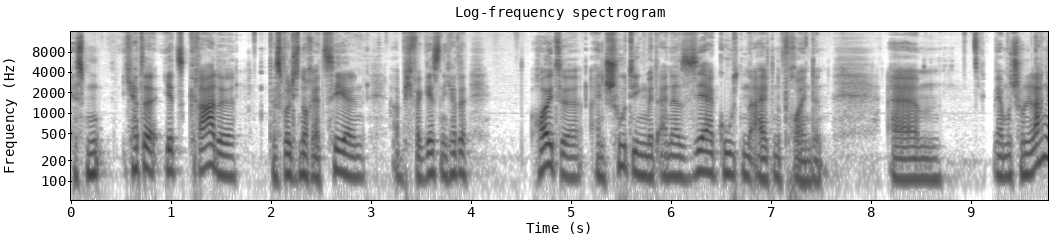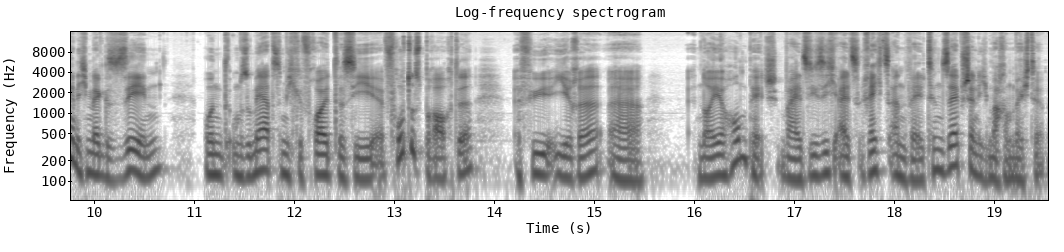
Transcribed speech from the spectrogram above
Es, ich hatte jetzt gerade, das wollte ich noch erzählen, habe ich vergessen, ich hatte heute ein Shooting mit einer sehr guten alten Freundin. Ähm, wir haben uns schon lange nicht mehr gesehen und umso mehr hat es mich gefreut, dass sie Fotos brauchte für ihre äh, neue Homepage, weil sie sich als Rechtsanwältin selbstständig machen möchte.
